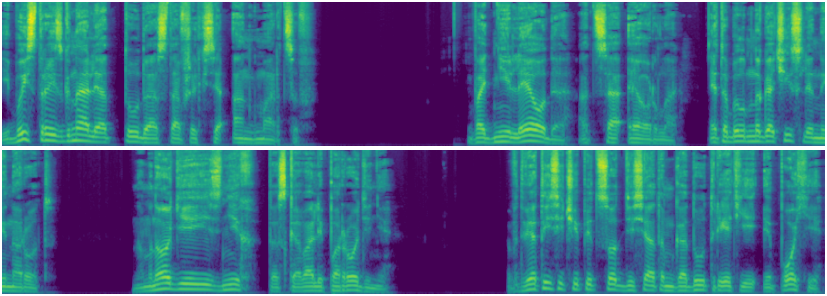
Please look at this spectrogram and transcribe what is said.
и быстро изгнали оттуда оставшихся ангмарцев. В одни Леода, отца Эорла, это был многочисленный народ. Но многие из них тосковали по родине — в 2510 году Третьей эпохи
